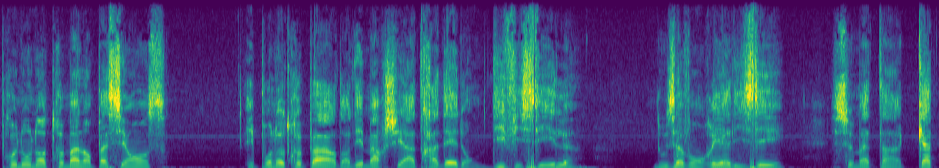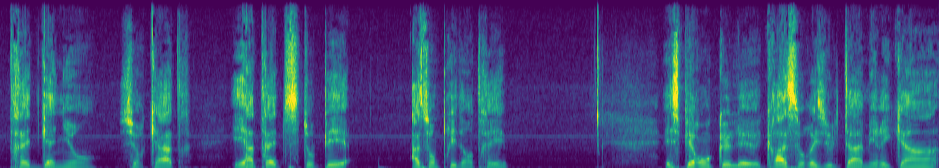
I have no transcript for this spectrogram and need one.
prenons notre mal en patience et pour notre part, dans des marchés intraday donc difficiles, nous avons réalisé ce matin 4 trades gagnants sur 4 et un trade stoppé à son prix d'entrée. Espérons que grâce aux résultats américains,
